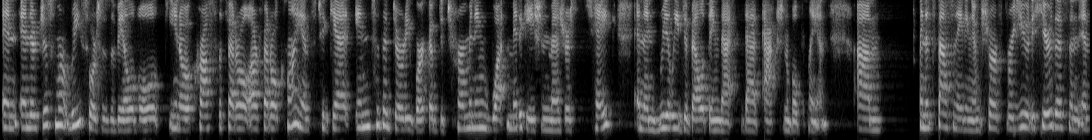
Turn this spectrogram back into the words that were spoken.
And and there just weren't resources available you know across the federal our federal clients to get into the dirty work of determining what mitigation measures to take and then really developing that that actionable plan. Um, and it's fascinating i'm sure for you to hear this and, and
